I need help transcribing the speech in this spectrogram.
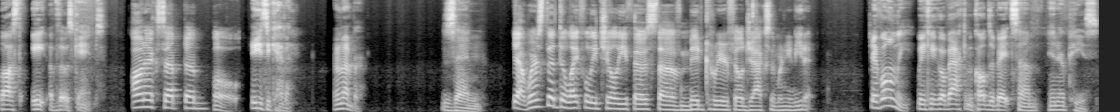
lost eight of those games. unacceptable. Easy, Kevin. Remember, Zen. Yeah, where's the delightfully chill ethos of mid career Phil Jackson when you need it? If only we could go back and cultivate some inner peace.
